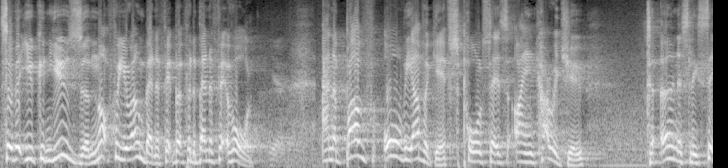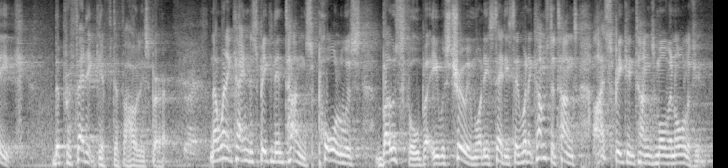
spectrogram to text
so that you can use them not for your own benefit, but for the benefit of all. Yeah. And above all the other gifts, Paul says, I encourage you to earnestly seek the prophetic gift of the Holy Spirit. Right. Now, when it came to speaking in tongues, Paul was boastful, but he was true in what he said. He said, When it comes to tongues, I speak in tongues more than all of you.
